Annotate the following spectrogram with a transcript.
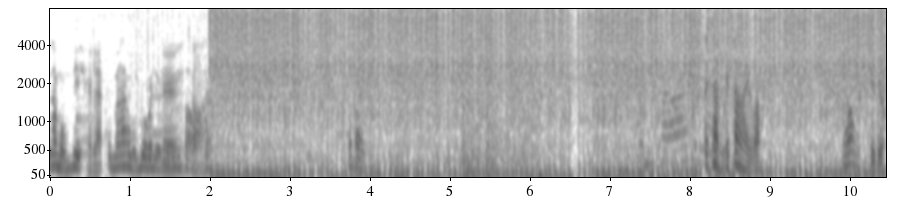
หน้าผมพี่เห็นแล้วเป็นมาหน้าผมบวกกันอยู่หหนึ่นึ่งงสองสองเข้าไปอันนี้ค้ำไอ้สันไม่ตายวะเอ้าทีเดียว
